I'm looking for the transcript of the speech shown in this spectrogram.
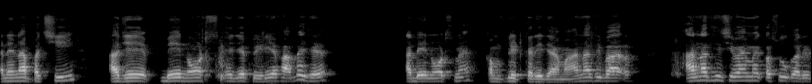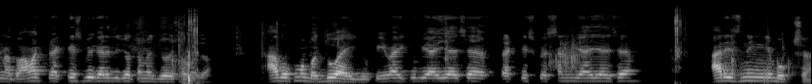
અને એના પછી આ જે બે નોટ્સ એ જે પીડીએફ આપે છે, આ બે નોટ્સ મેં કમ્પ્લીટ કરી દીધા. આનાથી બહાર આનાથી સિવાય મેં કશું કર્યું નતું આમાં જ પ્રેક્ટિસ બી કરી હતી, જો તમે જોઈ શકો છો. આ બુકમાં બધું આવી ગયું. પીવાય ક્યુ બી આવી જાય છે પ્રેક્ટિસ ક્વેશ્ચન બી આવી જાય છે. આ રિઝનિંગની બુક છે.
